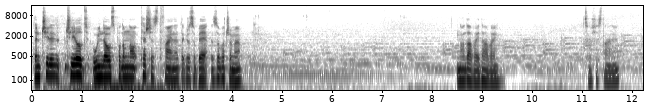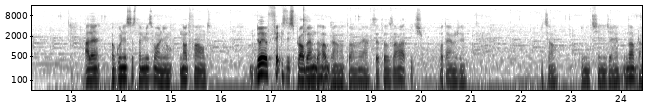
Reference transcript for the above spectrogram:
Ten chill, chilled Windows podobno też jest fajny, także sobie zobaczymy. No dawaj, dawaj. Co się stanie? Ale ogólnie system mi zwolnił. Not found. Do you fix this problem? Dobra, no to ja chcę to załatwić potężnie. I co? I nic się nie dzieje? Dobra.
